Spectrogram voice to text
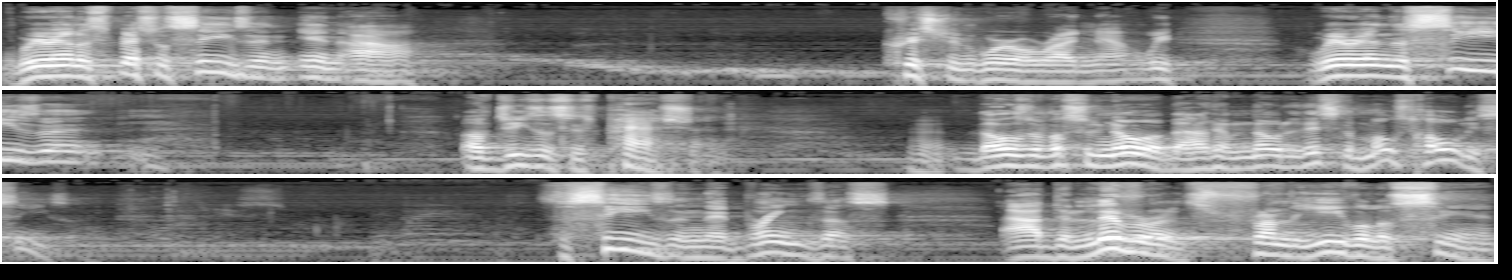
we're in a special season in our Christian world right now. We, we're in the season of Jesus' passion. Those of us who know about him know that it's the most holy season. It's a season that brings us our deliverance from the evil of sin.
